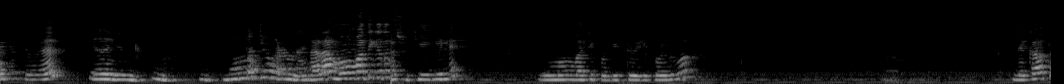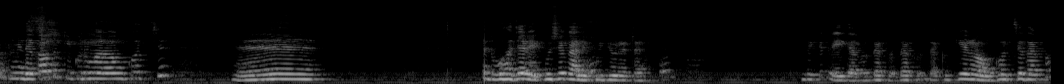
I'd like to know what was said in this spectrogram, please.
দেখেছ হ্যাঁ? মোমবাতি ভালো না। দাঁড়া মোমবাতিকে তো শুকিয়ে গেলে এই মোমবাতি প্রদীপ তৈরি করে দেবো। দেখাও তো তুমি দেখাও তো কি করে মা রং করছে। হ্যাঁ। দু হাজার একুশে কালী পুজোর এটা। দেখেছ? এই দেখো দেখো দেখো দেখো কে রং করছে দেখো।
